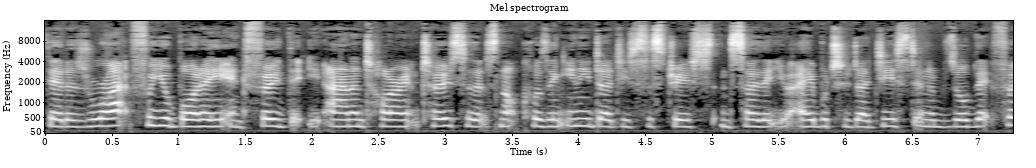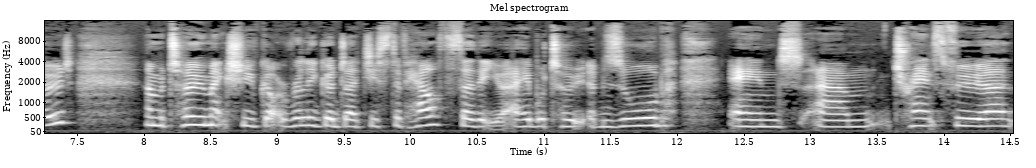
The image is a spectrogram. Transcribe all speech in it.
that is right for your body and food that you aren't intolerant to so that it's not causing any digestive stress and so that you're able to digest and absorb that food. Number two, make sure you've got really good digestive health so that you're able to absorb and um, transfer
